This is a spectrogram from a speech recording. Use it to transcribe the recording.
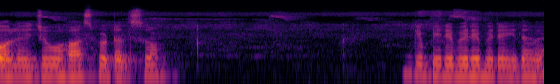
ಕಾಲೇಜು ಹಾಸ್ಪಿಟಲ್ಸು ಹೀಗೆ ಬೇರೆ ಬೇರೆ ಬೇರೆ ಇದ್ದಾವೆ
